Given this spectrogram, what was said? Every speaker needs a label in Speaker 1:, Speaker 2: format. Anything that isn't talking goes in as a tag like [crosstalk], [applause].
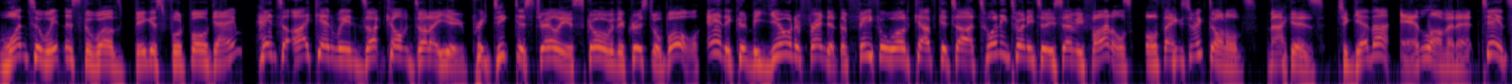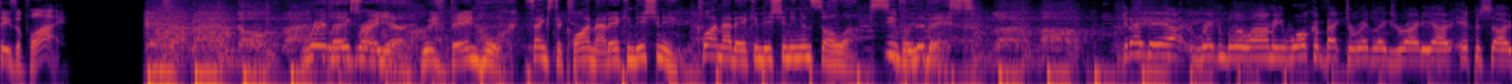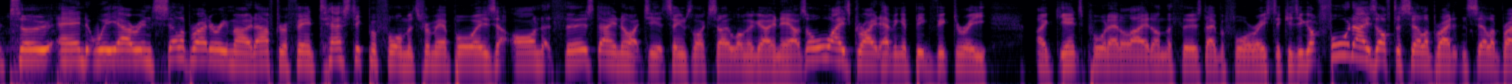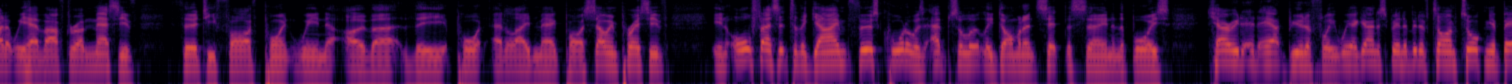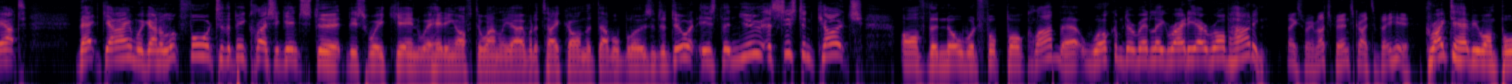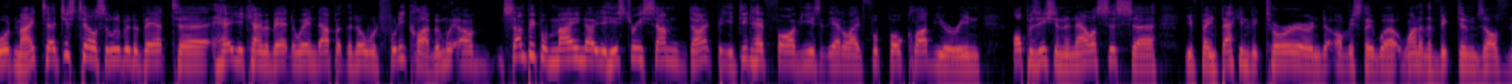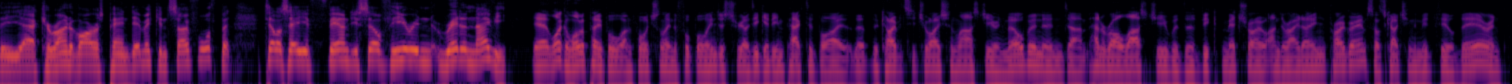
Speaker 1: Want to witness the world's biggest football game? Head to iCanWin.com.au, predict Australia's score with a crystal ball, and it could be you and a friend at the FIFA World Cup Qatar 2022 semi finals, all thanks to McDonald's. Maccas, together and loving it. TNC's apply.
Speaker 2: Redlegs Radio with Ben Hook. Thanks to Climat Air Conditioning. Climat Air Conditioning and Solar. Simply the best.
Speaker 3: G'day there, Red and Blue Army. Welcome back to Redlegs Radio, episode two, and we are in celebratory mode after a fantastic performance from our boys on Thursday night. Gee, it seems like so long ago now. It's always great having a big victory against Port Adelaide on the Thursday before Easter because you've got four days off to celebrate it, and celebrate it we have after a massive 35 point win over the Port Adelaide Magpies. So impressive in all facets of the game. First quarter was absolutely dominant, set the scene, and the boys carried it out beautifully. We are going to spend a bit of time talking about that game. We're going to look forward to the big clash against Sturt this weekend. We're heading off to Unley Oval to take on the Double Blues, and to do it is the new assistant coach of the Norwood Football Club. Uh, welcome to Redlegs Radio, Rob Harding.
Speaker 4: Thanks very much, Ben. It's great to be here.
Speaker 3: Great to have you on board, mate. Uh, just tell us a little bit about uh, how you came about to end up at the Norwood Footy Club. And we, uh, some people may know your history, some don't, but you did have five years at the Adelaide Football Club. You were in opposition analysis. Uh, you've been back in Victoria and obviously were one of the victims of the uh, coronavirus pandemic and so forth. But tell us how you found yourself here in Red and Navy.
Speaker 4: Yeah, like a lot of people, unfortunately, in the football industry, I did get impacted by the, the COVID situation last year in Melbourne and um, had a role last year with the Vic Metro under 18 program. So I was coaching the midfield there and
